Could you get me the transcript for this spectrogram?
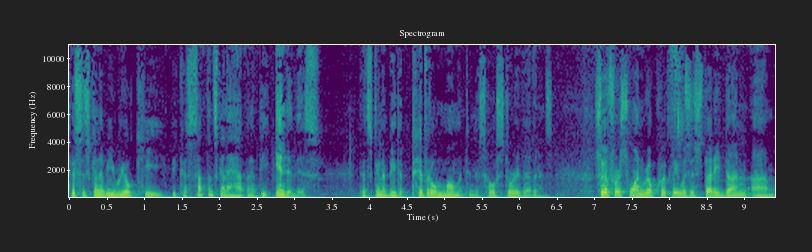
This is going to be real key because something's going to happen at the end of this that's going to be the pivotal moment in this whole story of evidence. So, the first one, real quickly, was a study done um,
